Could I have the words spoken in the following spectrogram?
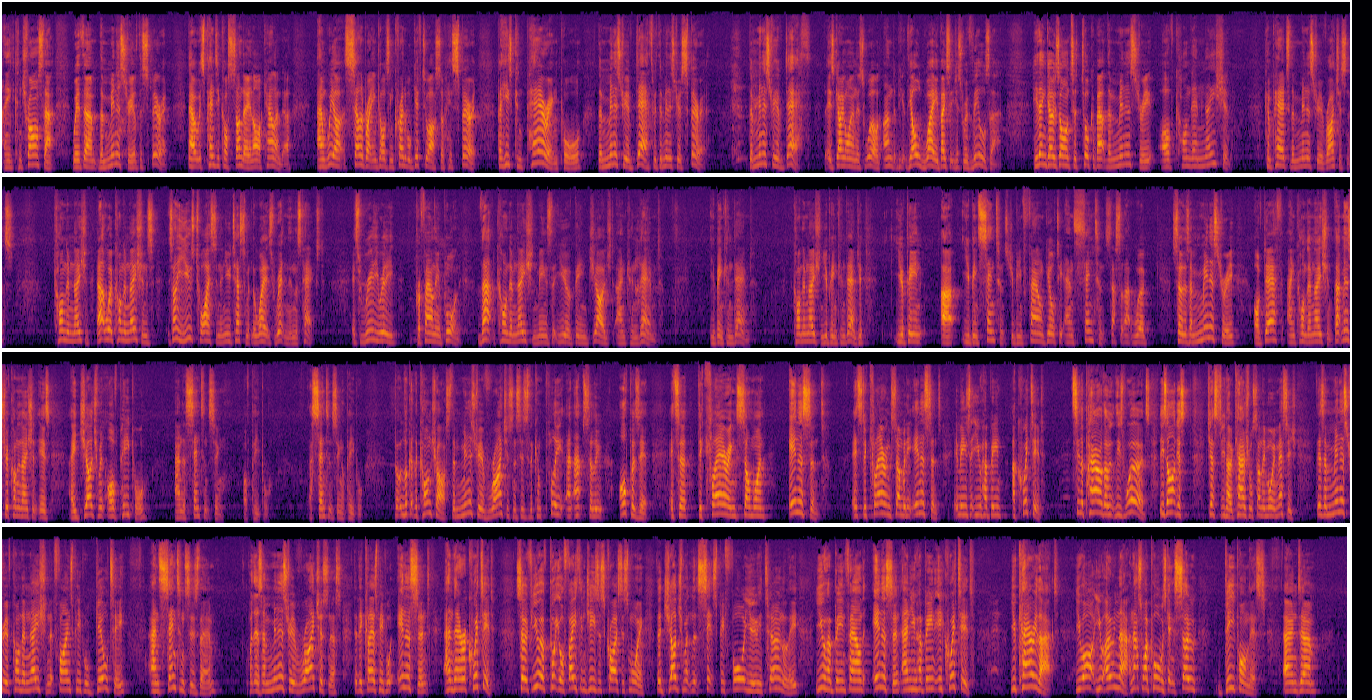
And he contrasts that with um, the ministry of the Spirit. Now, it's Pentecost Sunday in our calendar, and we are celebrating God's incredible gift to us of His Spirit. But he's comparing, Paul, the ministry of death with the ministry of spirit the ministry of death that is going on in this world, under, the old way basically just reveals that. He then goes on to talk about the ministry of condemnation compared to the ministry of righteousness. Condemnation. That word condemnation is only used twice in the New Testament the way it's written in this text. It's really, really profoundly important. That condemnation means that you have been judged and condemned. You've been condemned. Condemnation, you've been condemned. You, you've been, uh, you've been sentenced, you've been found guilty and sentenced. That's what that word. So there's a ministry of death and condemnation. That ministry of condemnation is a judgment of people and a sentencing of people. A sentencing of people. But look at the contrast. The ministry of righteousness is the complete and absolute opposite. It's a declaring someone innocent. It's declaring somebody innocent it means that you have been acquitted. See the power of those, these words. These aren't just, just you know, casual Sunday morning message. There's a ministry of condemnation that finds people guilty and sentences them, but there's a ministry of righteousness that declares people innocent and they're acquitted. So if you have put your faith in Jesus Christ this morning, the judgment that sits before you eternally, you have been found innocent and you have been acquitted. You carry that. You, are, you own that. And that's why Paul was getting so deep on this. And, um,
